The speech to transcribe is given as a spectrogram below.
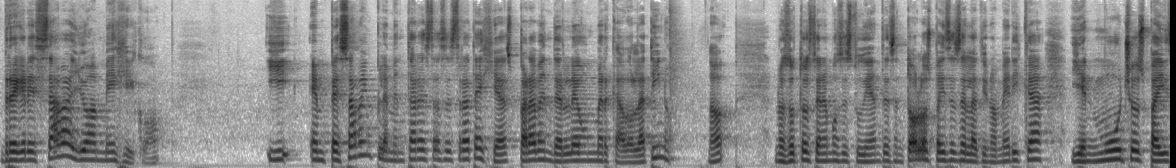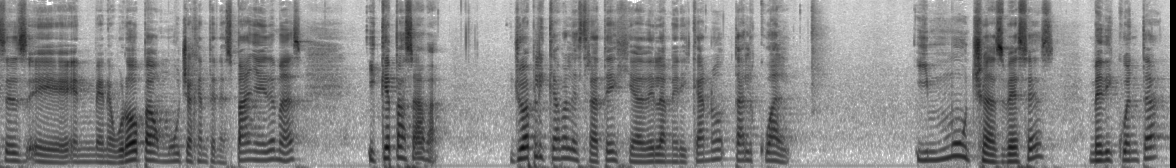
Regresaba yo a México y empezaba a implementar estas estrategias para venderle a un mercado latino, ¿no? Nosotros tenemos estudiantes en todos los países de Latinoamérica y en muchos países eh, en, en Europa o mucha gente en España y demás. ¿Y qué pasaba? Yo aplicaba la estrategia del americano tal cual. Y muchas veces me di cuenta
